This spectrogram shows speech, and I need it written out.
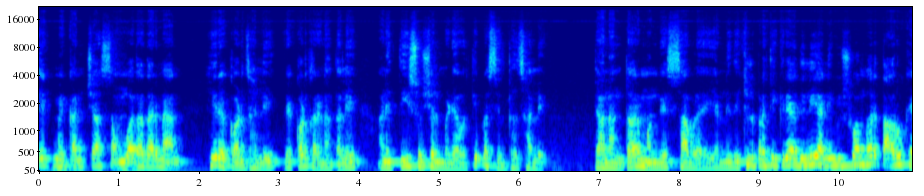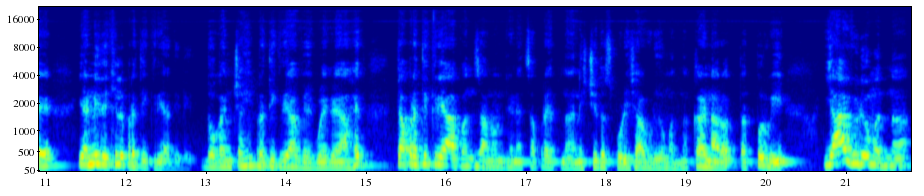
एकमेकांच्या संवादादरम्यान ही रेकॉर्ड झाली रेकॉर्ड करण्यात आली आणि ती सोशल मीडियावरती प्रसिद्ध झाली. त्यानंतर मंगेश साबळे यांनी देखील प्रतिक्रिया दिली आणि विश्वंभर तारुखे यांनी देखील प्रतिक्रिया दिली. दोघांच्याही प्रतिक्रिया वेगवेगळ्या आहेत. त्या प्रतिक्रिया आपण जाणून घेण्याचा प्रयत्न निश्चितच पुढच्या व्हिडिओमधनं करणार आहोत. तत्पूर्वी या व्हिडिओमधनं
